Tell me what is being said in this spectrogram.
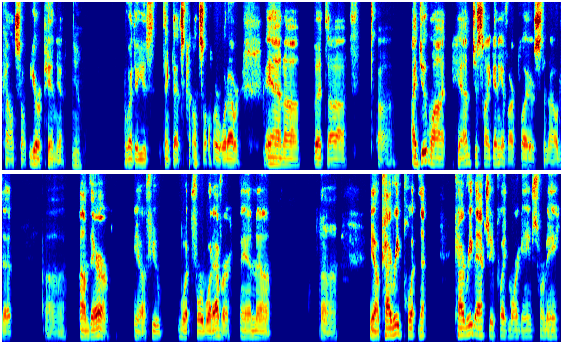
counsel your opinion, yeah, whether you think that's counsel or whatever, and uh, but uh, uh, I do want him, just like any of our players, to know that uh, I'm there. You know, if you what for whatever, and uh, uh, you know, Kyrie put that Kyrie actually played more games for me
